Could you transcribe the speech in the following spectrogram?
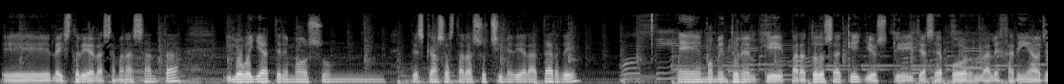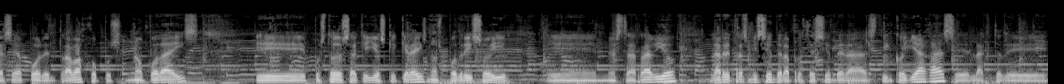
eh, la historia de la Semana Santa y luego ya tenemos un descanso hasta las ocho y media de la tarde eh, momento en el que para todos aquellos que ya sea por la lejanía o ya sea por el trabajo pues no podáis eh, pues todos aquellos que queráis nos podréis oír en nuestra radio. La retransmisión de la procesión de las cinco llagas el acto de,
